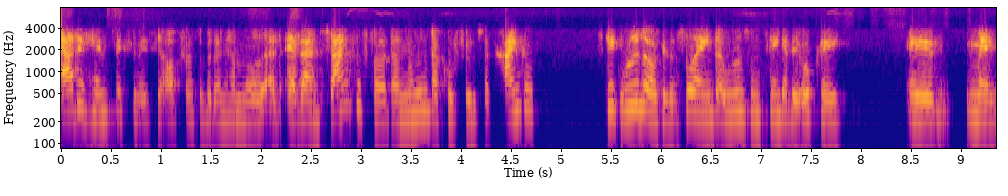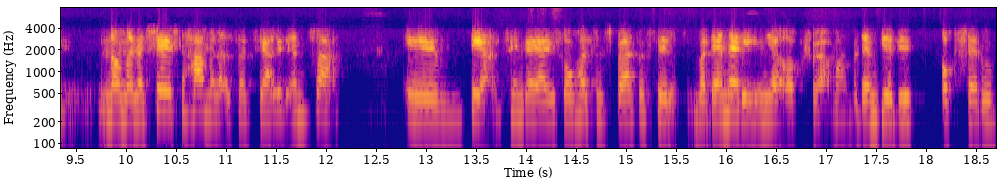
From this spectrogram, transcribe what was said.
Er det hensigtsmæssigt at opføre sig på den her måde? At, er der en chance for, at der er nogen, der kunne føle sig krænket? Jeg skal ikke udelukke, at der sidder en derude, som tænker, at det er okay. Øh, men når man er chef, så har man altså et særligt ansvar øh, der, tænker jeg, i forhold til at spørge sig selv, hvordan er det egentlig, jeg opfører mig? Hvordan bliver det opfattet?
